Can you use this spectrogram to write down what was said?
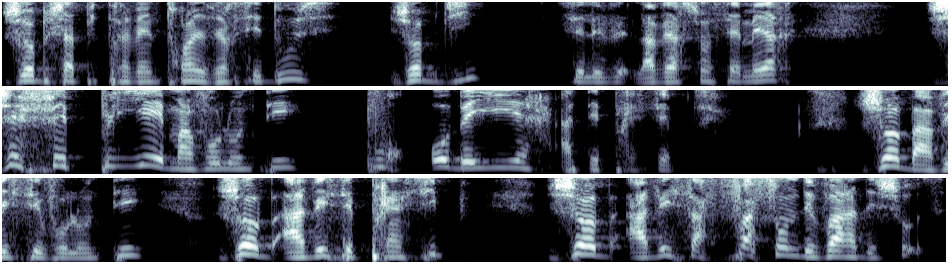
Job chapitre 23 verset 12. Job dit, c'est la version mères, j'ai fait plier ma volonté pour obéir à tes préceptes. Job avait ses volontés, Job avait ses principes, Job avait sa façon de voir des choses,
